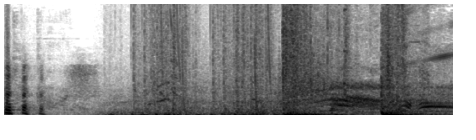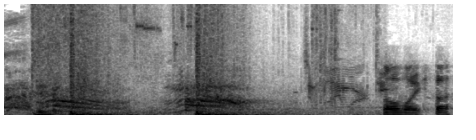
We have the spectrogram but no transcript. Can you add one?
oh my god.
